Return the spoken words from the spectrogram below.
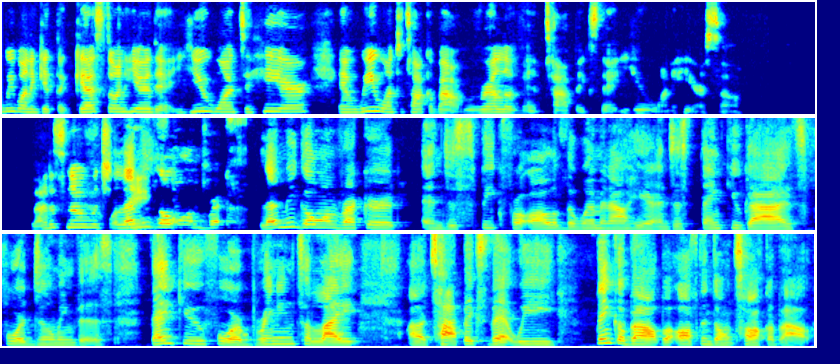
we want to get the guest on here that you want to hear, and we want to talk about relevant topics that you want to hear. So let us know what you Well, let me go on. Re- let me go on record and just speak for all of the women out here and just thank you guys for doing this. Thank you for bringing to light uh, topics that we think about but often don't talk about.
